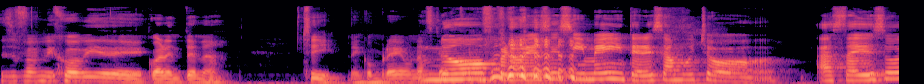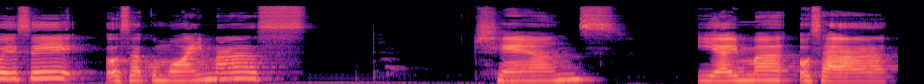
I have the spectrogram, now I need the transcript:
ese fue mi hobby de cuarentena. Sí, me compré unas No, cartas. pero ese sí me interesa mucho. Hasta eso, ese, o sea, como hay más chance y hay más, o sea,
